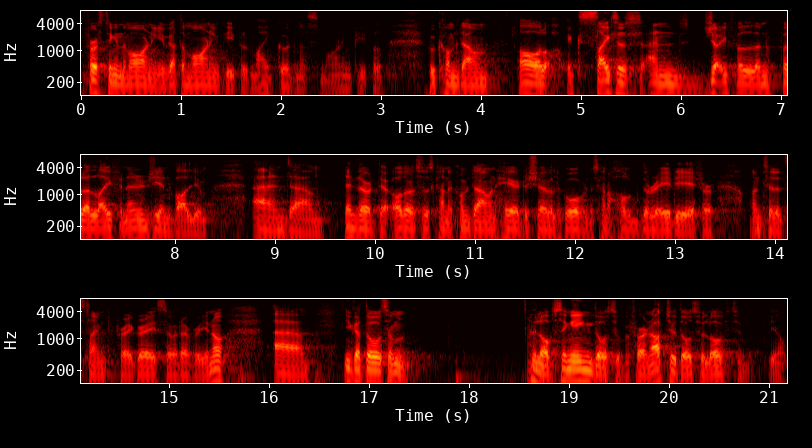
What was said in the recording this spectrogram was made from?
first thing in the morning you've got the morning people. My goodness morning people who come down all excited and joyful and full of life and energy and volume. And um, then there, there are others who just kind of come down hair disheveled go over and just kind of hug the radiator until it's time to pray grace or whatever you know? Um, you've got those who, who love singing those who prefer not to those who love to you know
